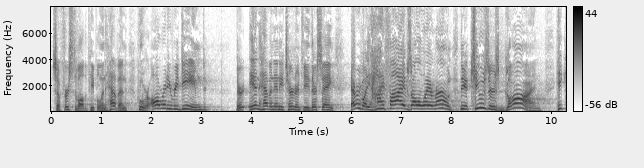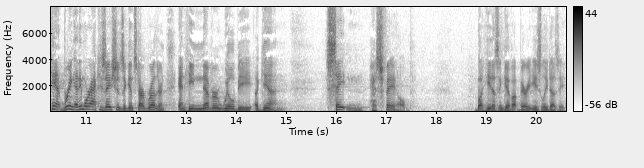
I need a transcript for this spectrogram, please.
So, first of all, the people in heaven who are already redeemed they're in heaven in eternity. They're saying, everybody, high fives all the way around. The accuser's gone. He can't bring any more accusations against our brethren, and he never will be again. Satan has failed. But he doesn't give up very easily, does he?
